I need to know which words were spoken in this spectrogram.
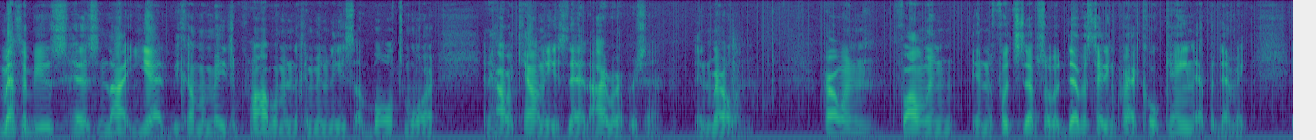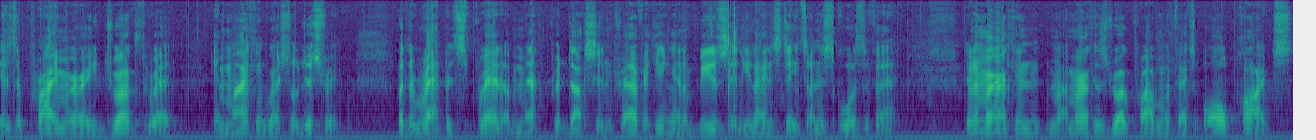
Meth abuse has not yet become a major problem in the communities of Baltimore and Howard counties that I represent in Maryland. Heroin, following in the footsteps of a devastating crack cocaine epidemic, is the primary drug threat in my congressional district. But the rapid spread of meth production, trafficking, and abuse in the United States underscores the fact that American, America's drug problem affects all parts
